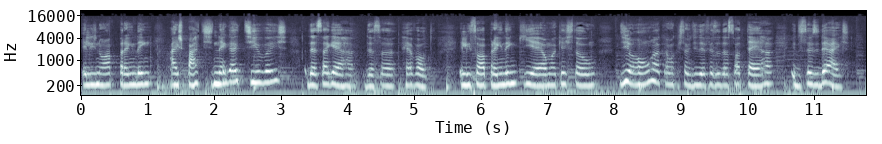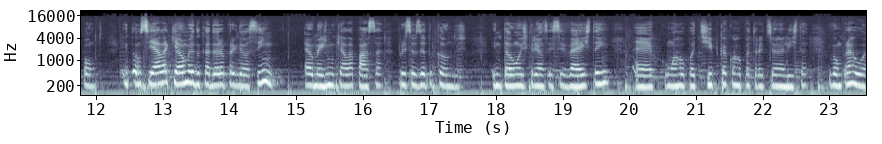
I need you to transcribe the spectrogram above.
eles não aprendem as partes negativas dessa guerra, dessa revolta. Eles só aprendem que é uma questão de honra, que é uma questão de defesa da sua terra e dos seus ideais. Ponto. Então, se ela, que é uma educadora, aprendeu assim, é o mesmo que ela passa para os seus educandos. Então, as crianças se vestem é, com a roupa típica, com a roupa tradicionalista e vão para a rua.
